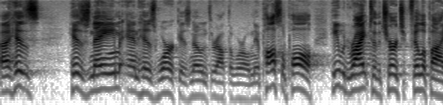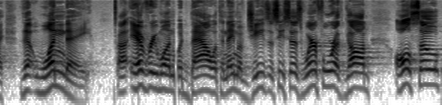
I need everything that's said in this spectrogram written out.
Uh, his, his name and his work is known throughout the world. And the Apostle Paul, he would write to the church at Philippi that one day uh, everyone would bow at the name of Jesus. He says, Wherefore hath God also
